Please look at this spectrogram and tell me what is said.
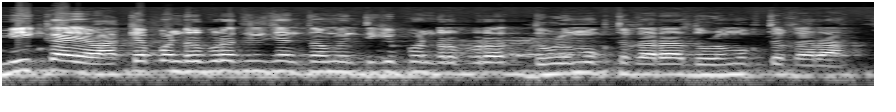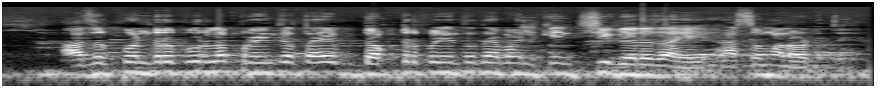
मी काय अख्ख्या पंढरपुरातील जनता म्हणते की पंढरपुरात धूळमुक्त करा धूळमुक्त करा. आज पंढरपूरला प्रणिताताई डॉक्टर प्रणिताताई भालकेंची गरज आहे असं मला वाटतं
